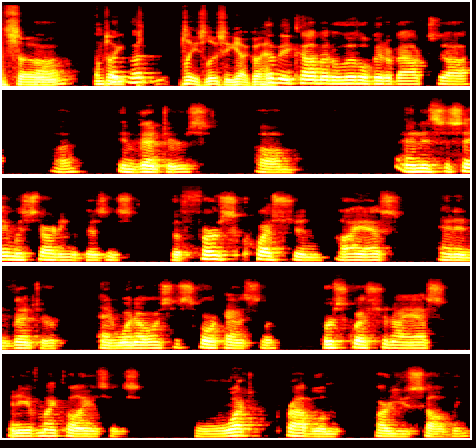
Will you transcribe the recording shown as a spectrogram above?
So uh, I'm sorry. Let, please, Lucy. Yeah, go ahead. Let me comment a little bit about uh, uh, inventors. Um, and it's the same with starting a business. The first question I ask an inventor, and when I was a score counselor, first question I ask any of my clients is, what problem are you solving?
